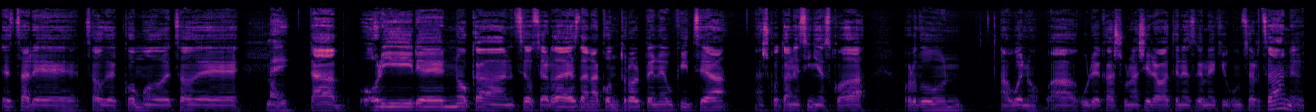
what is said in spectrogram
ez zare, zaude, komodo, ez zaude, bai, eta hori ire nokan zeo zer da, ez dana kontrolpen eukitzea, askotan ezinezkoa da. Orduan, ah, bueno, ba, gure kasun hasiera baten ez genek igun zertzan, eh,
